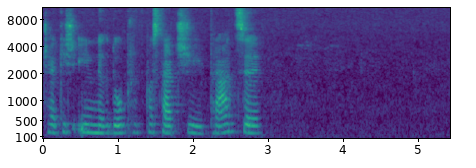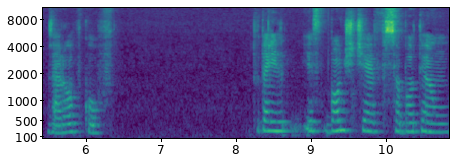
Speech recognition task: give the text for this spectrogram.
czy jakichś innych dóbr w postaci pracy, zarobków. Tutaj jest, bądźcie w sobotę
